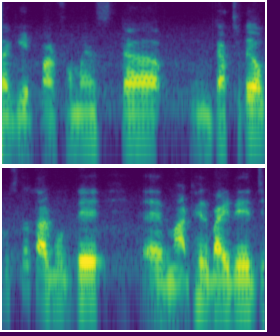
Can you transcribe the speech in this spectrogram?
দাগে পারফরমেন্সটা যাচ্ছে অবস্থা। তার মধ্যে মাঠের বাইরে যে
